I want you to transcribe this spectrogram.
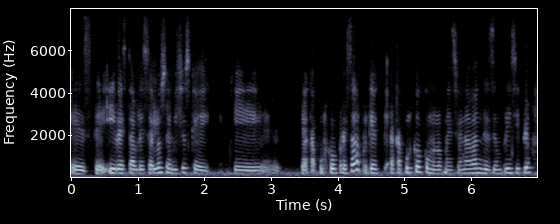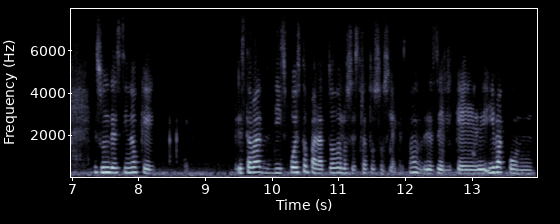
este, y restablecer los servicios que, Acapulco prestaba, porque Acapulco, como lo mencionaban desde un principio, es un destino que estaba dispuesto para todos los estratos sociales, ¿no? Desde el que iba con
